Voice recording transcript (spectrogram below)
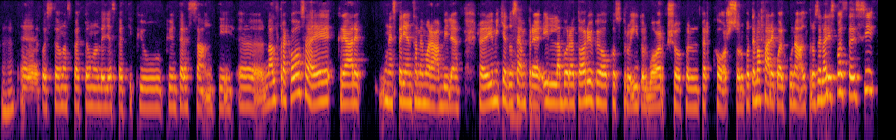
Uh-huh. Eh, questo è un aspetto, uno degli aspetti più, più interessanti. Eh, un'altra cosa è creare un'esperienza memorabile. Cioè, io mi chiedo sempre il laboratorio che ho costruito, il workshop, il percorso, lo poteva fare qualcun altro? Se la risposta è sì,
